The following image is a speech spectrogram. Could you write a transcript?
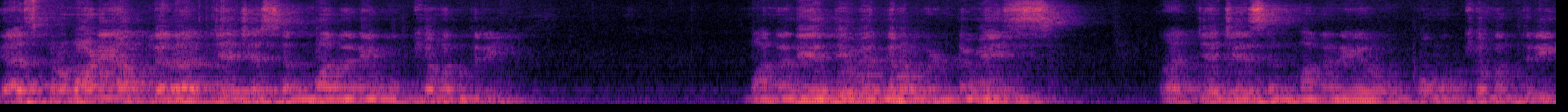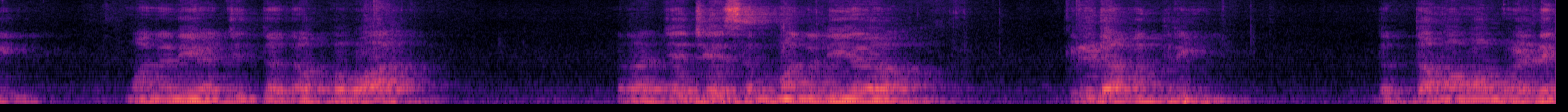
त्याचप्रमाणे आपल्या राज्याचे सन्माननीय मुख्यमंत्री माननीय देवेंद्र फडणवीस राज्याचे सन्माननीय उपमुख्यमंत्री माननीय अजितदादा पवार राज्याचे सन्माननीय क्रीडा मंत्री दत्तामामा भरणे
